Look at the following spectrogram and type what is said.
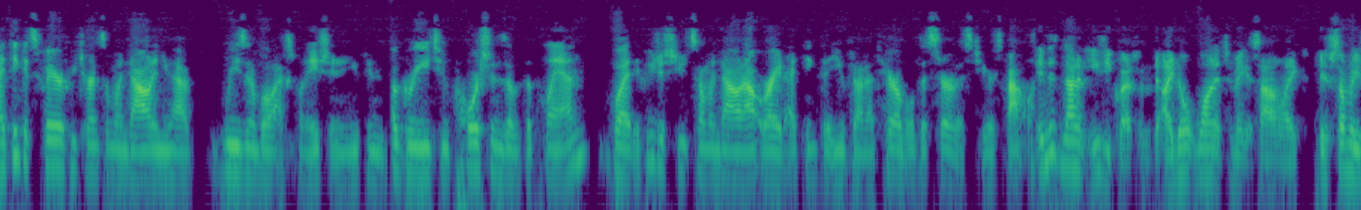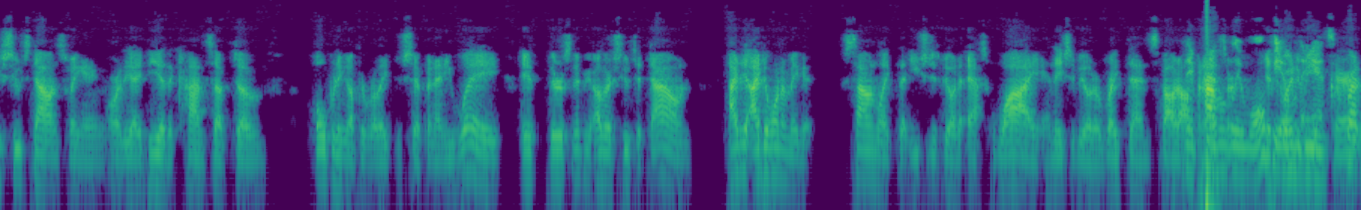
I think it's fair if you turn someone down and you have reasonable explanation and you can agree to portions of the plan. But if you just shoot someone down outright, I think that you've done a terrible disservice to your spouse. It is not an easy question. I don't want it to make it sound like if somebody shoots down swinging or the idea, the concept of opening up the relationship in any way, if their significant other shoots it down, I, I don't want to make it sound like that you should just be able to ask why and they should be able to right then spout off They an probably answer. won't it's be going able to to be answer.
